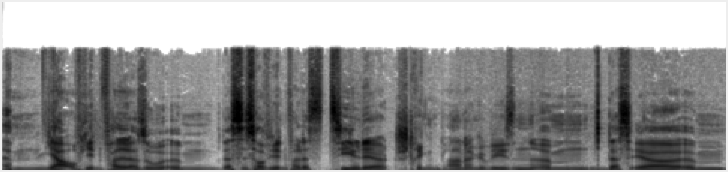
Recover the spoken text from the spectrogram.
Ähm, ja, auf jeden Fall. Also ähm, das ist auf jeden Fall das Ziel der Streckenplaner gewesen, ähm, dass er, ähm,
